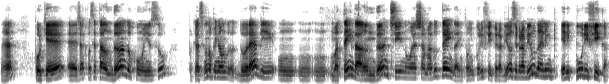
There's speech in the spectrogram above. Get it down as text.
né? Porque é, já que você está andando com isso, porque a opinião do, do Rebbe, um, um, uma tenda andante não é chamado tenda, então impurifica. O Rabi Yosef Rabiuda, ele, ele purifica.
